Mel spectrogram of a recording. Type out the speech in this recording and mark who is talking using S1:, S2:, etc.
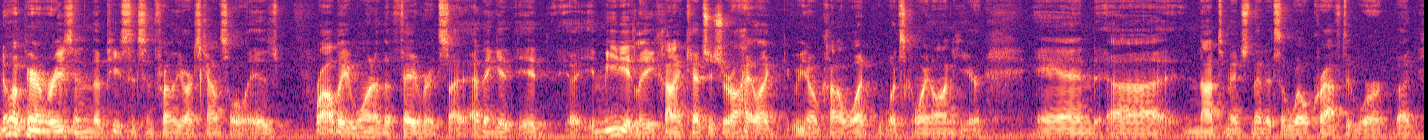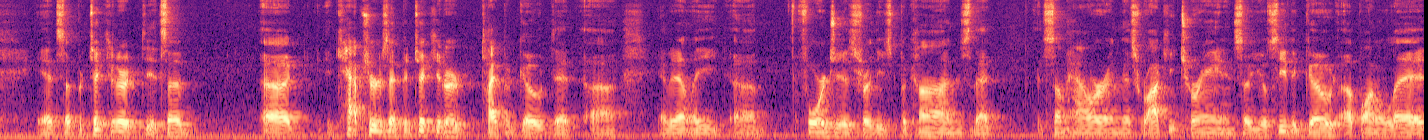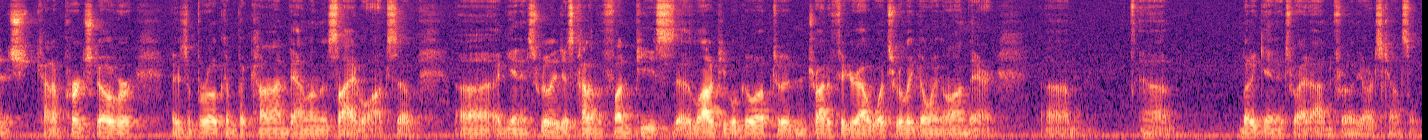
S1: no apparent reason, the piece that's in front of the Arts Council is probably one of the favorites. I, I think it, it immediately kind of catches your eye, like, you know, kind of what, what's going on here. And uh, not to mention that it's a well-crafted work, but it's a particular, it's a, uh, it captures a particular type of goat that uh, evidently uh, forages for these pecans that somehow are in this rocky terrain. And so you'll see the goat up on a ledge, kind of perched over. There's a broken pecan down on the sidewalk. So uh, again, it's really just kind of a fun piece. A lot of people go up to it and try to figure out what's really going on there. Um, um, but again, it's right out in front of the Arts Council.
